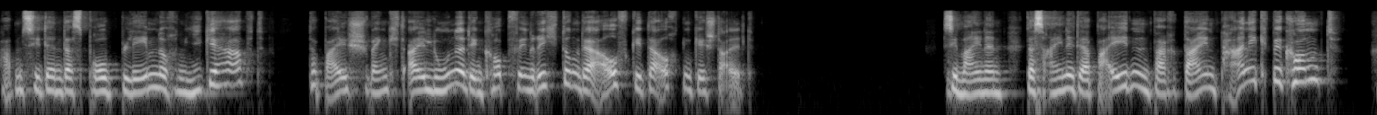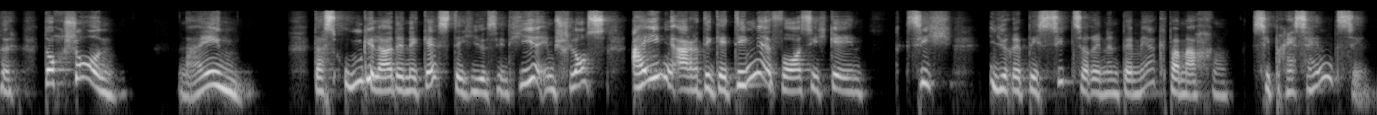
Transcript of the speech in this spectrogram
Haben Sie denn das Problem noch nie gehabt? Dabei schwenkt Ailuna den Kopf in Richtung der aufgetauchten Gestalt. Sie meinen, dass eine der beiden Parteien Panik bekommt? Doch schon. Nein, dass ungeladene Gäste hier sind, hier im Schloss eigenartige Dinge vor sich gehen, sich ihre Besitzerinnen bemerkbar machen, sie präsent sind.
